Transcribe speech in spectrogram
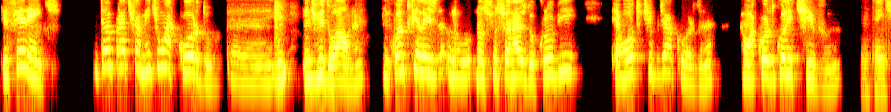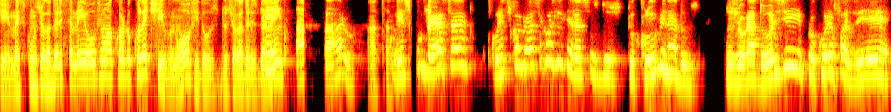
diferente. Então é praticamente um acordo é, individual, né? Enquanto que no, nos funcionários do clube é um outro tipo de acordo, né? É um acordo coletivo. Né? Entendi. Mas com os jogadores também houve um acordo coletivo, não houve dos, dos jogadores do é, elenco? Claro. Ah, tá. O Corinthians conversa, Corinthians conversa com as lideranças do, do clube, né? Dos, dos jogadores e procura fazer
